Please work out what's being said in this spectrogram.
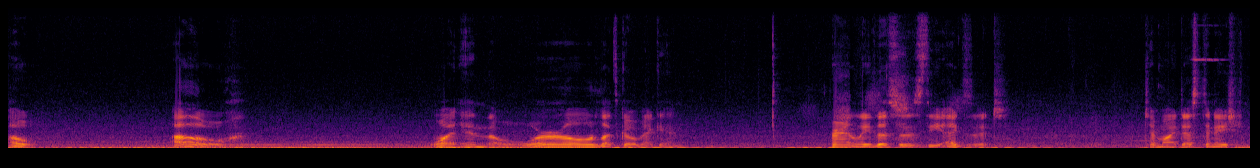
Oh. Oh! What in the world? Let's go back in. Apparently this is the exit to my destination.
